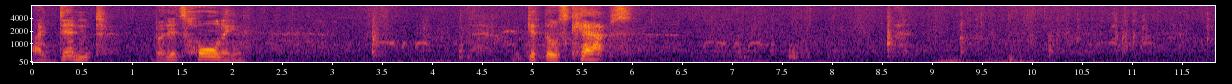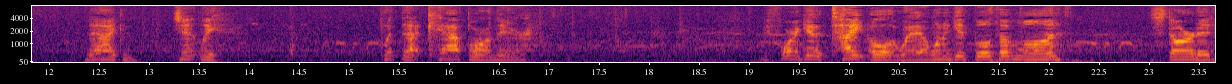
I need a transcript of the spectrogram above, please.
I didn't, but it's holding. Get those caps. Now I can gently put that cap on there. Before I get it tight all the way, I want to get both of them on, started.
